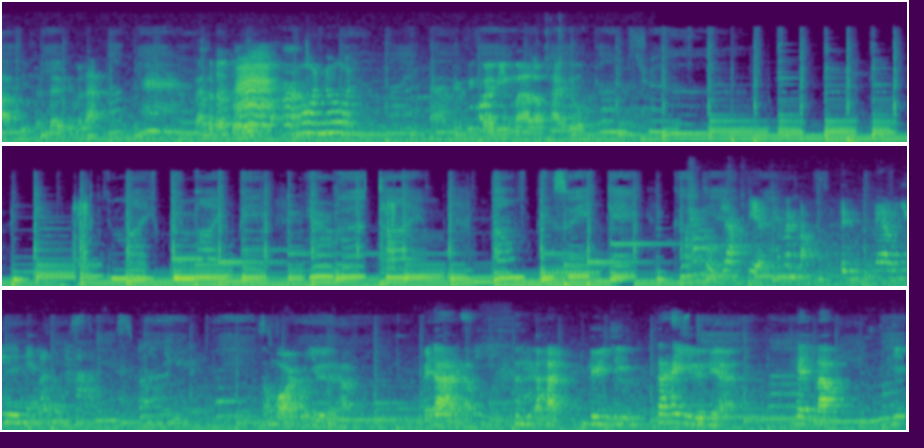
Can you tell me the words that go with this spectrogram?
ปรับ speed shutter ขึ้นมาแล้วอ่าแล้วกระโดดตัวอ่านี้โน่นโน่นอ่าวิ่งไปวิ่งมาเราถ่ายดู เป็นแมวยืนเนี่ยแล้วหนูถ่ายต้องทำยังไงต้องบอกให้เขายืนเลยครับ ไม่ได้ครับไม่ได้คือจริงๆถ้าให้ยืนเนี่ยเคล็ดลับที่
